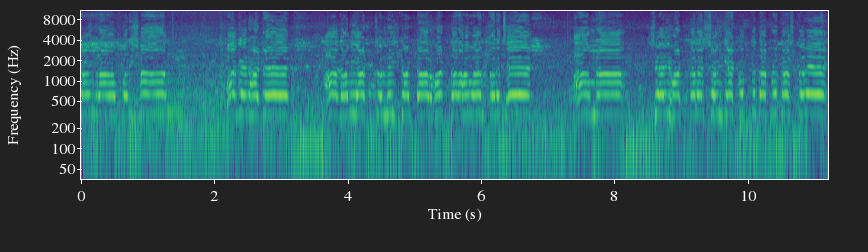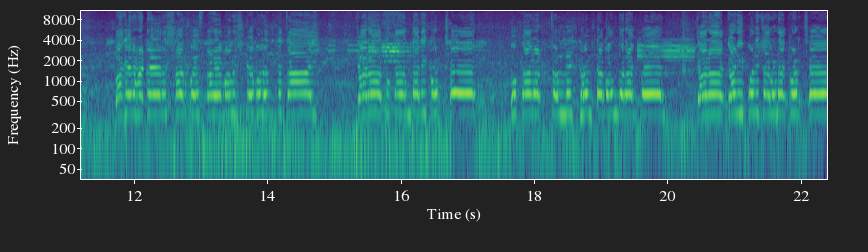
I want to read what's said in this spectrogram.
সংগ্রাম পরিষদ বাগেরহাটে আগামী আটচল্লিশ ঘণ্টার হরতাল আহ্বান করেছে। আমরা সেই হরতালের সঙ্গে একত্রতা প্রকাশ করে বাগেরহাটের সর্বস্তরে মানুষকে বলে দিতে চাই, যারা দোকানদারি করছেন, দোকান আটচল্লিশ ঘণ্টা বন্ধ রাখবেন যারা গাড়ি পরিচালনা করছেন,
